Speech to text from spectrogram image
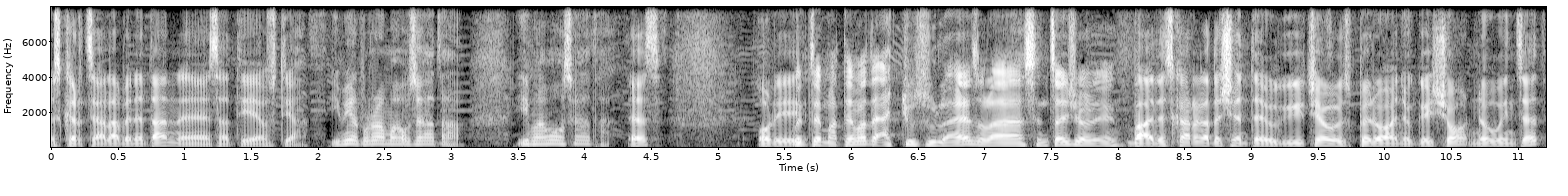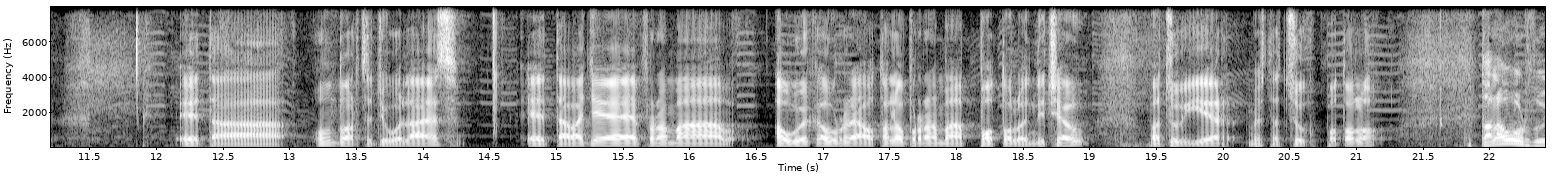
eskertzea ala benetan, eh, esati, ostia, email programa hau zehata, ima hau zehata, ez? Hori, Bentze, mate mate atxuzula ez, hola, zentzaixo hori. ba, deskarga desente egitxeu, espero baino geixo, neu bintzet, eta ondo hartzen juguela ez, eta bai programa hauek aurrea, otalau programa potolo inditxeu, batzuk hier, bestatzuk potolo, Otala ordu,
